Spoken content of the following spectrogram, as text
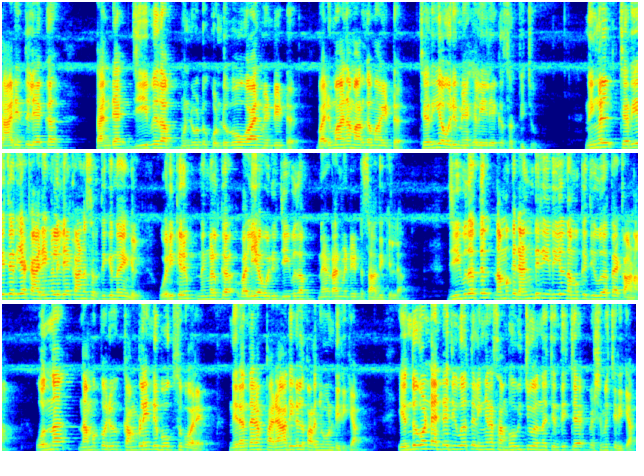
കാര്യത്തിലേക്ക് തന്റെ ജീവിതം മുന്നോട്ട് കൊണ്ടുപോകാൻ വേണ്ടിയിട്ട് വരുമാന മാർഗമായിട്ട് ചെറിയ ഒരു മേഖലയിലേക്ക് ശ്രദ്ധിച്ചു. നിങ്ങൾ ചെറിയ ചെറിയ കാര്യങ്ങളിലേക്കാണ് ശ്രദ്ധിക്കുന്നതെങ്കിൽ ഒരിക്കലും നിങ്ങൾക്ക് വലിയ ഒരു ജീവിതം നേടാൻ വേണ്ടിയിട്ട് സാധിക്കില്ല. ജീവിതത്തിൽ നമുക്ക് രണ്ട് രീതിയിൽ നമുക്ക് ജീവിതത്തെ കാണാം. ഒന്ന് നമുക്കൊരു കംപ്ലൈന്റ് ബോക്സ് പോലെ നിരന്തരം പരാതികൾ പറഞ്ഞുകൊണ്ടിരിക്കാം. എന്തുകൊണ്ട് എന്റെ ജീവിതത്തിൽ ഇങ്ങനെ സംഭവിച്ചു എന്ന് ചിന്തിച്ച് വിഷമിച്ചിരിക്കാം.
